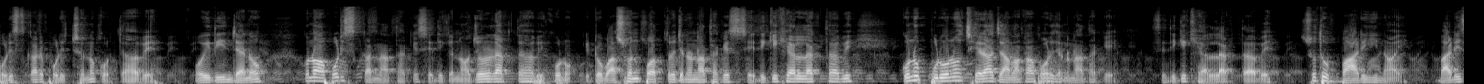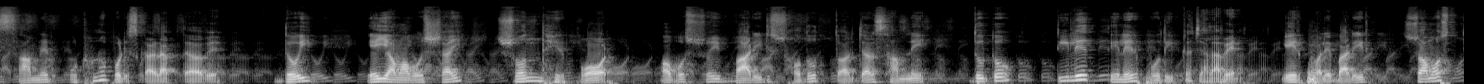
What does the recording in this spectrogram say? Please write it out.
পরিষ্কার পরিচ্ছন্ন করতে হবে। ওই দিন যেন কোনো অপরিষ্কার না থাকে, সেদিকে নজর রাখতে হবে, কোনো এটো বাসনপত্র যেন না থাকে, সেদিকে খেয়াল রাখতে হবে, কোনো পুরনো ছেঁড়া জামা কাপড় যেন না থাকে, সেদিকে খেয়াল রাখতে হবে। শুধু বাড়ি নয়, বাড়ির সামনের উঠোনও পরিষ্কার রাখতে হবে। দুই, এই অমাবস্যায় সন্ধ্যের পর অবশ্যই বাড়ির সদর দরজার সামনে দুটো তিলের তেলের প্রদীপটা জ্বালাবেন। এর ফলে বাড়ির সমস্ত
